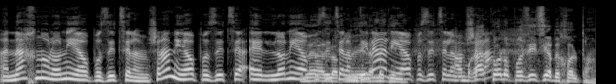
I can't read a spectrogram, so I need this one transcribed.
אנחנו לא נהיה אופוזיציה לממשלה, נהיה אופוזיציה, אה, לא נהיה לא, אופוזיציה לא, למדינה, נהיה אופוזיציה לממשלה. אמרה כל אופוזיציה בכל פעם.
